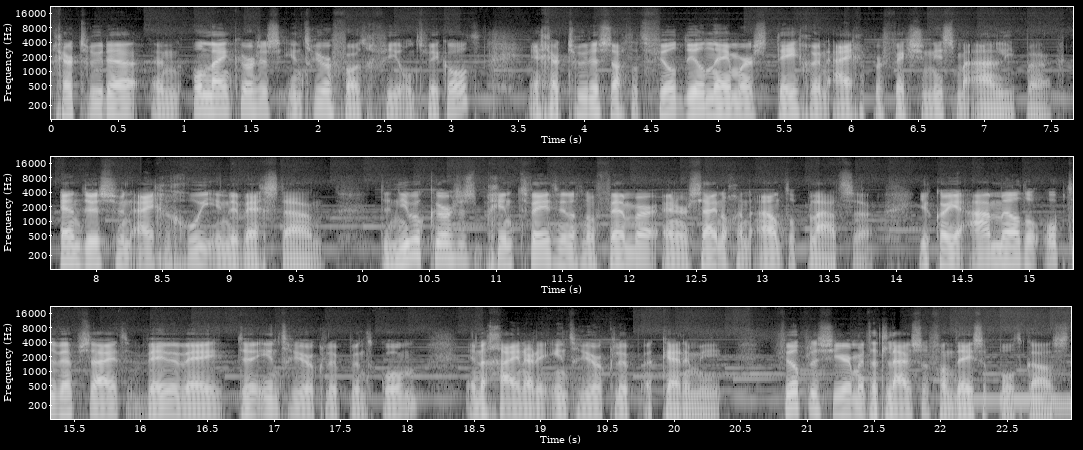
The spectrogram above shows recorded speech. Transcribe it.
Gertrude een online cursus interieurfotografie ontwikkeld. En Gertrude zag dat veel deelnemers tegen hun eigen perfectionisme aanliepen en dus hun eigen groei in de weg staan. De nieuwe cursus begint 22 november en er zijn nog een aantal plaatsen. Je kan je aanmelden op de website www.deinterieurclub.com en dan ga je naar de Interieurclub Academy. Veel plezier met het luisteren van deze podcast.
